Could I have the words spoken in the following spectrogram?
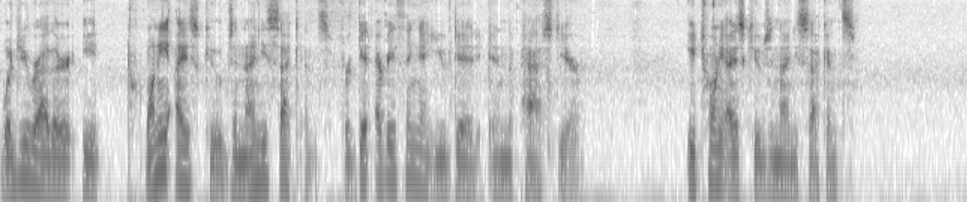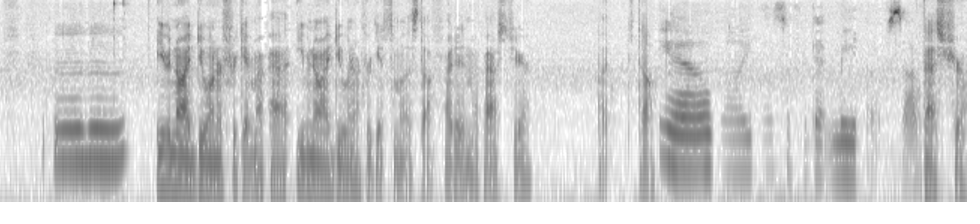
Would you rather eat twenty ice cubes in ninety seconds? Forget everything that you did in the past year. Eat twenty ice cubes in ninety seconds. Mm-hmm. Even though I do want to forget my past, even though I do want to forget some of the stuff I did in my past year, but still. Yeah, well, you also forget me though, so. That's true.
